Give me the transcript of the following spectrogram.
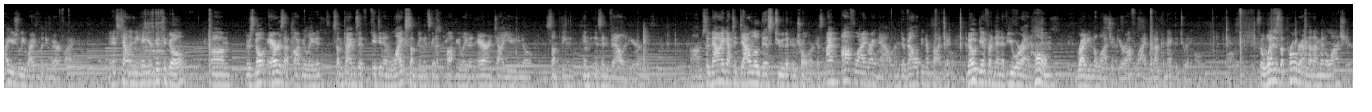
I usually right click and verify. And it's telling me, hey, you're good to go. Um, there's no errors that populated. Sometimes if it didn't like something, it's going to populate an error and tell you, you know, something in, is invalid here. Um, so now I got to download this to the controller because I'm offline right now. I'm developing a project. No different than if you were at home writing the logic. You're offline. We're not connected to anything. So what is the program that I'm going to launch here?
